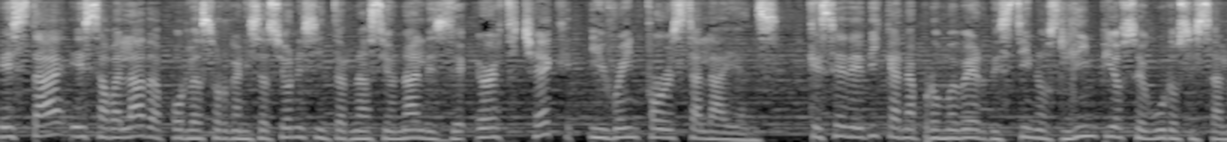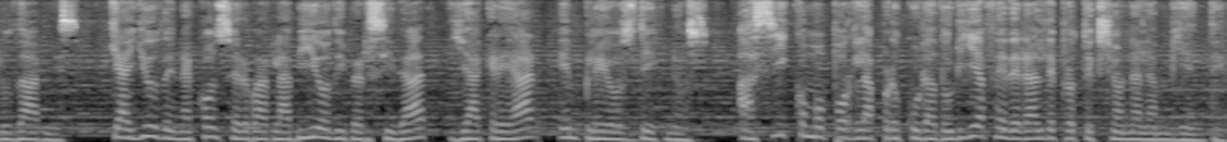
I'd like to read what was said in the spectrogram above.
esta es avalada por las organizaciones internacionales de EarthCheck y Rainforest Alliance, que se dedican a promover destinos limpios, seguros y saludables, que ayuden a conservar la biodiversidad y a crear empleos dignos, así como por la Procuraduría Federal de Protección al Ambiente.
